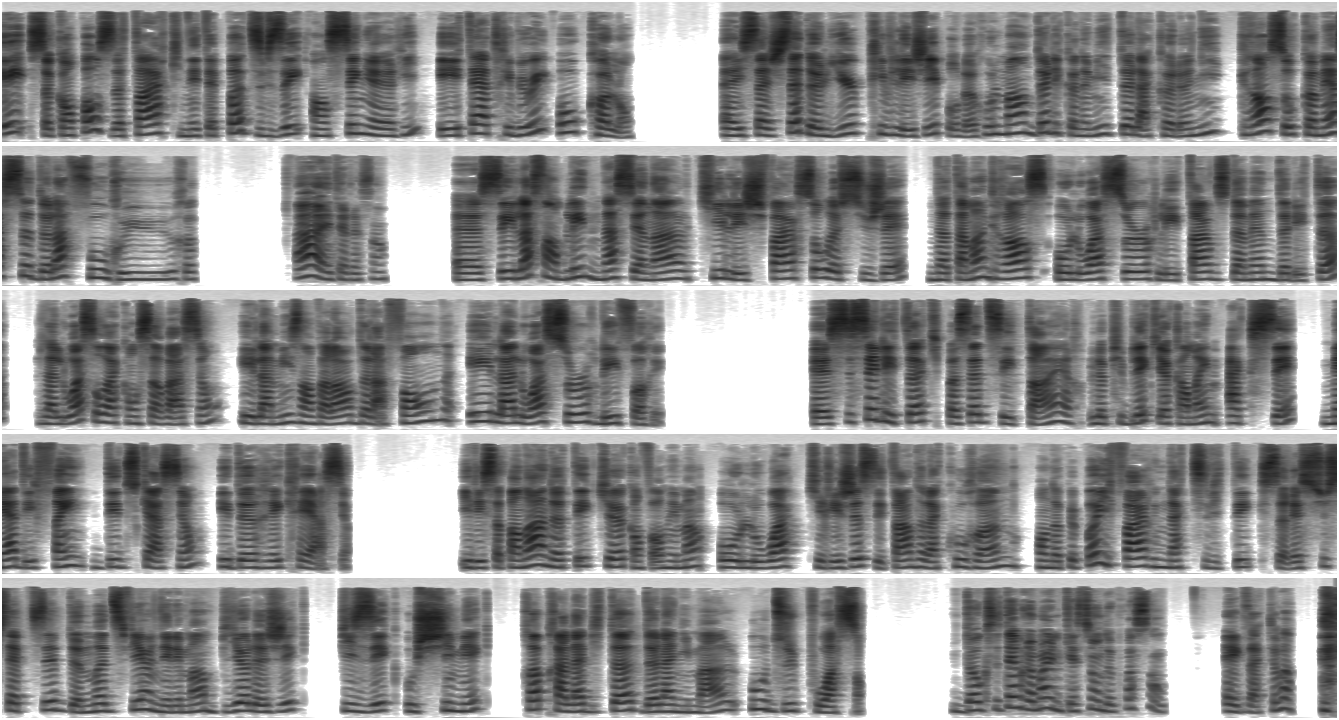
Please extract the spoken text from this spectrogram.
et se composent de terres qui n'étaient pas divisées en seigneuries et étaient attribuées aux colons. Euh, Il s'agissait de lieux privilégiés pour le roulement de l'économie de la colonie grâce au commerce de la fourrure. Ah, intéressant. Euh, c'est l'Assemblée nationale qui légifère sur le sujet, notamment grâce aux lois sur les terres du domaine de l'État, la loi sur la conservation et la mise en valeur de la faune et la loi sur les forêts. Euh, si c'est l'État qui possède ces terres, le public y a quand même accès, mais à des fins d'éducation et de récréation. Il est cependant à noter que, conformément aux lois qui régissent les terres de la couronne, on ne peut pas y faire une activité qui serait susceptible de modifier un élément biologique, physique ou chimique propre à l'habitat de l'animal ou du poisson. Donc, c'était vraiment une question de poisson. Exactement.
